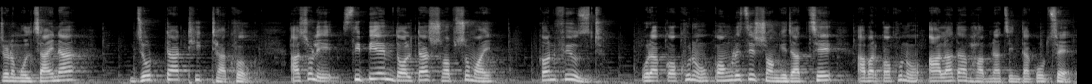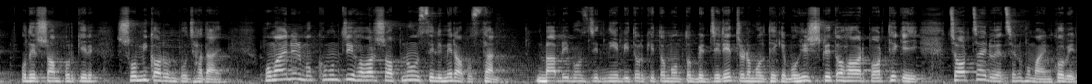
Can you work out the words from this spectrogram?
তৃণমূল চায় না, জোটটা ঠিকঠাক হোক। আসলে সিপিএম দলটা সবসময় কনফিউজড ওরা কখনো কংগ্রেসের সঙ্গে যাচ্ছে, আবার কখনো আলাদা ভাবনা চিন্তা করছে। ওদের সম্পর্কের সমীকরণ বোঝা দেয়। হুমায়ুনের মুখ্যমন্ত্রী হওয়ার স্বপ্ন সেলিমের অবস্থান। বাবরি মসজিদ নিয়ে বিতর্কিত মন্তব্যের জেরে তৃণমূল থেকে বহিষ্কৃত হওয়ার পর থেকেই চর্চায় রয়েছেন হুমায়ুন কবির।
